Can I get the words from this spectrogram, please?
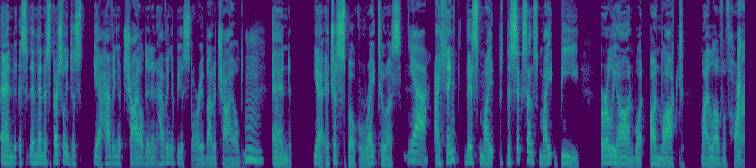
and and then especially just yeah having a child in it having it be a story about a child Mm, and yeah it just spoke right to us yeah. i think this might the sixth sense might be early on what unlocked my love of horror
